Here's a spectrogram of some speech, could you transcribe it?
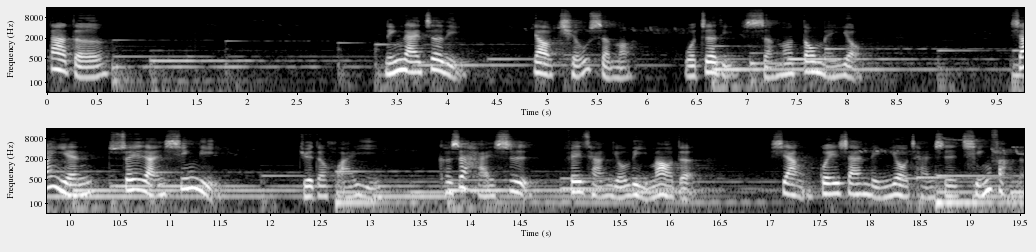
大德，您来这里要求什么？我这里什么都没有。”香严虽然心里觉得怀疑，可是还是。非常有礼貌的向龟山灵佑禅师请法了。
